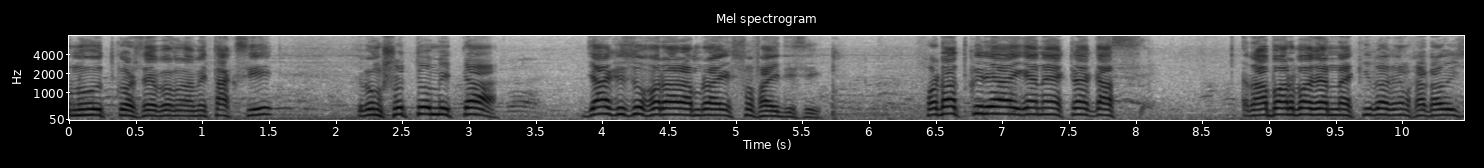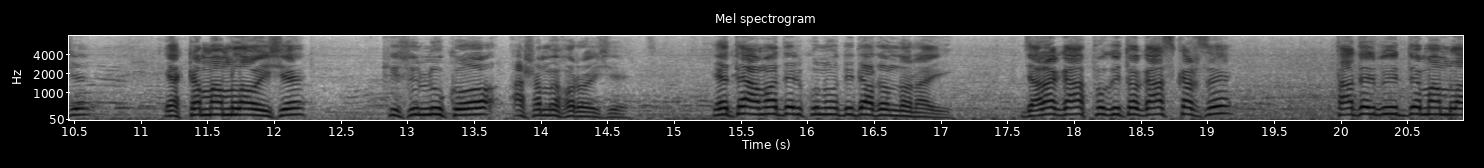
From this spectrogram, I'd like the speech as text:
অনুরোধ করছে এবং আমি থাকছি। এবং সত্য মিথ্যা যা কিছু করার আমরা সফাই দিছি। হঠাৎ করে এখানে একটা গাছ, রাবার বাগান না কি বাগান কাটা হয়েছে, একটা মামলা হয়েছে, কিছু লোকও আসামে করা হয়েছে। এতে আমাদের কোনো দ্বিধাদ্বন্দ্ব নাই। যারা গাছ প্রকৃত গাছ কাটছে, তাদের বিরুদ্ধে মামলা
